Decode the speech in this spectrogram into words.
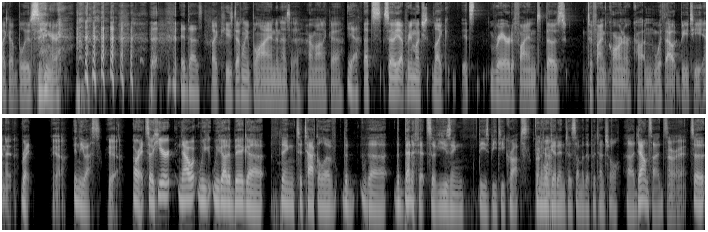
like a blues singer. It does. like he's definitely blind and has a harmonica. Yeah. That's so yeah, pretty much like it's rare to find those to find corn or cotton without BT in it. Right. Yeah. In the US. Yeah. All right, so here now we we got a big uh, thing to tackle of the the the benefits of using these BT crops, and then we'll get into some of the potential uh, downsides. All right. So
